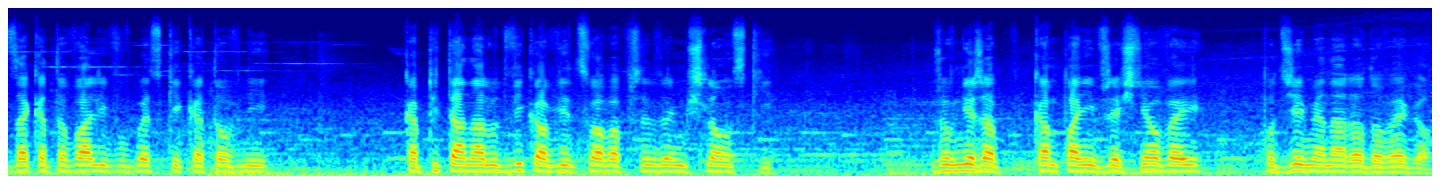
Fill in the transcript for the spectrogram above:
zakatowali w ubeckiej katowni kapitana Ludwika Więcława pseudonim Śląski, żołnierza kampanii wrześniowej Podziemia Narodowego.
